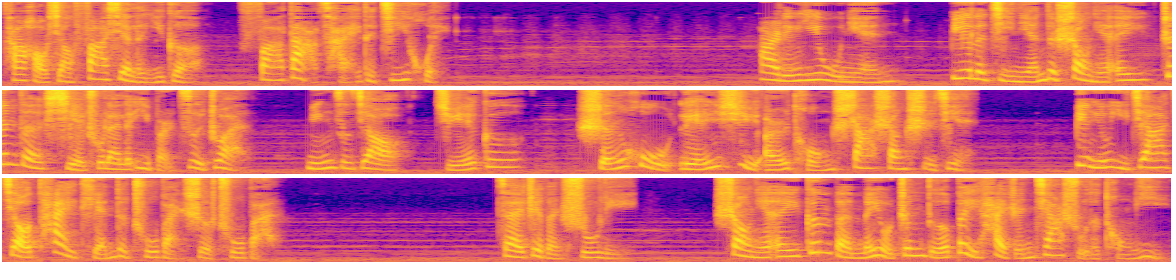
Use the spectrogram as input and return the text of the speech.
他好像发现了一个发大财的机会。二零一五年，憋了几年的少年 A 真的写出来了一本自传，名字叫《绝歌：神户连续儿童杀伤事件》。并由一家叫太田的出版社出版。在这本书里，少年 A 根本没有征得被害人家属的同意，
